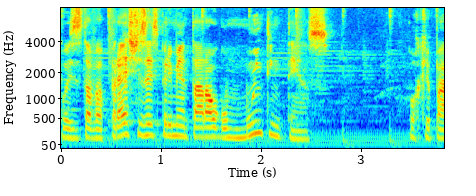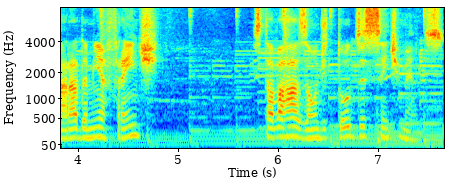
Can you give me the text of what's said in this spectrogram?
pois estava prestes a experimentar algo muito intenso, porque parada à minha frente estava a razão de todos esses sentimentos.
